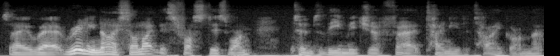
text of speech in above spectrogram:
So uh, really nice. I like this Frosties one in terms of the image of uh, Tony the Tiger on that.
